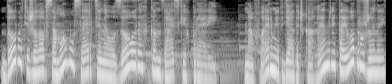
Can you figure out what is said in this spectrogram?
Дороті жила в самому серці неозорих канзайських прерій. На фермі в дядечка Генрі та його дружини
